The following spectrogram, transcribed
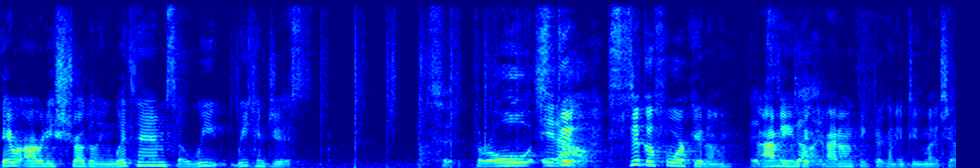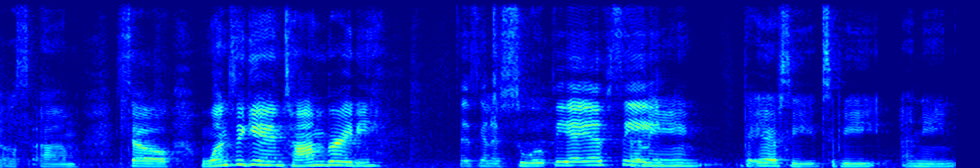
they were already struggling with him, so we we can just To throw it stick, out. stick a fork in them. It's I mean. I don't think they're gonna do much else. Um, so once again, Tom Brady. is gonna swoop the AFC. I mean, the AFC to be. I mean,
